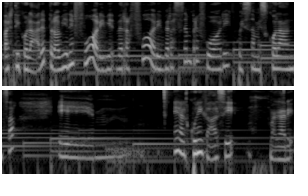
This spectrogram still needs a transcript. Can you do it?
particolare, però viene fuori, verrà fuori, verrà sempre fuori questa mescolanza e in alcuni casi magari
